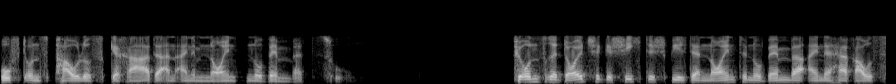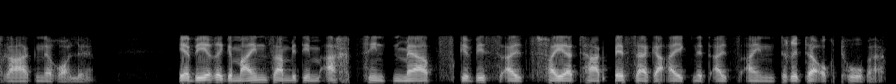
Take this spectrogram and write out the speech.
ruft uns Paulus gerade an einem 9. November zu. Für unsere deutsche Geschichte spielt der 9. November eine herausragende Rolle. Er wäre gemeinsam mit dem 18. März gewiss als Feiertag besser geeignet als ein 3. Oktober.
